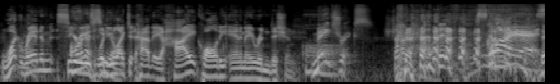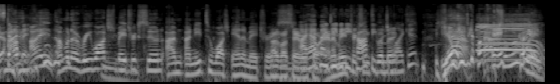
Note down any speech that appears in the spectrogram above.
what random oh, series would you that. like to have a high quality anime rendition? Matrix. Oh. Shut up. Quiet. There- Stop I, it. I, I'm gonna rewatch hmm. Matrix soon. I'm, I need to watch Animatrix. I was about to say, I have my DVD Animatrix into copy. Would you like it? yeah, absolutely. Cool.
